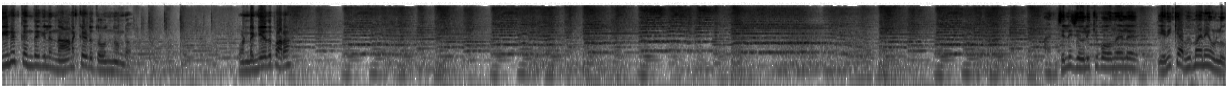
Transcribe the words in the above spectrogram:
നിനക്കെന്തെങ്കിലും നാണക്കേട് തോന്നുന്നുണ്ടോ? ഉണ്ടെങ്കിൽ അത് പറ. അഞ്ജലി ജോലിക്ക് പോകുന്നതിൽ എനിക്ക് അഭിമാനമേ ഉള്ളൂ.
